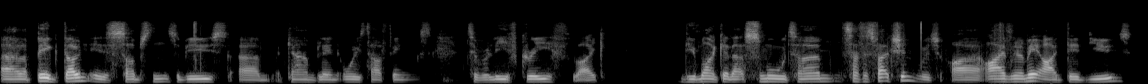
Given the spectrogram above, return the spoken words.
Uh, a big don't is substance abuse, um, gambling, all these type of things to relieve grief. Like you might get that small term satisfaction, which I, I'm going to admit I did use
